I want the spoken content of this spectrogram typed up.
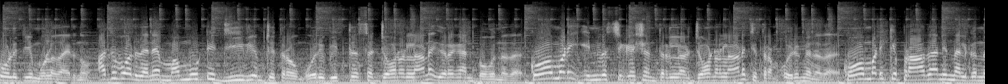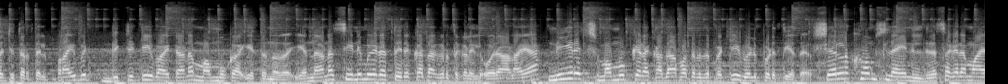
ക്വാളിറ്റിയും ഉള്ളതായിരുന്നു. അതുപോലെ തന്നെ മമ്മൂട്ടി ജീവിയം ചിത്രവും ഒരു വ്യത്യസ്ത ജോണറിലാണ് ഇറങ്ങാൻ പോകുന്നത്. കോമഡി ഇൻവെസ്റ്റിഗേഷൻ ത്രില്ലർ ജോണറിലാണ് ചിത്രം ഒരുങ്ങുന്നത്. കോമഡിക്ക് പ്രാധാന്യം നൽകുന്ന ചിത്രത്തിൽ പ്രൈവറ്റ് ഡിറ്റക്റ്റീവ് ആയിട്ടാണ് മമ്മൂക്ക എത്തുന്നത് എന്നാണ് സിനിമയുടെ തിരക്കഥാകൃത്തുക്കളിൽ ഒരാളായ നീരജ് മമ്മൂക്കയുടെ കഥാപാത്രത്തെ പറ്റി വെളിപ്പെടുത്തിയത്. ഷെർലക് ഹോംസ് ലൈനിൽ രസകരമായ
